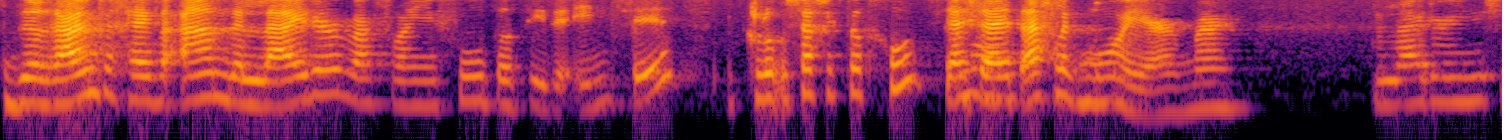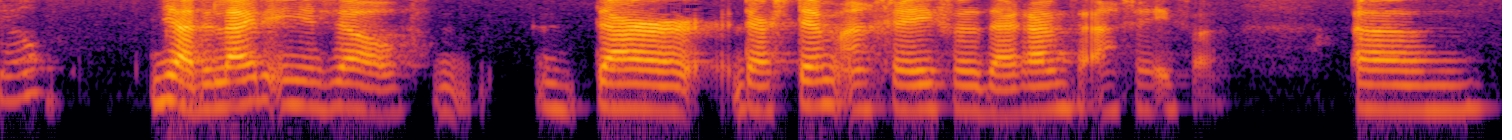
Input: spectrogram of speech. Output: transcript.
de ruimte geven aan de leider waarvan je voelt dat hij erin zit. Klopt, zeg ik dat goed? Jij zei het eigenlijk mooier, maar... De leider in jezelf? Ja, de leider in jezelf. Daar, daar stem aan geven, daar ruimte aan geven. Um,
